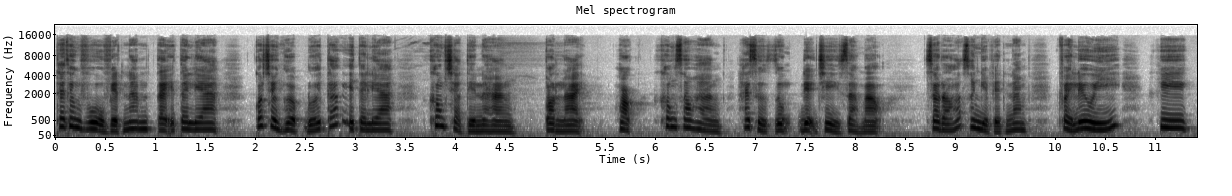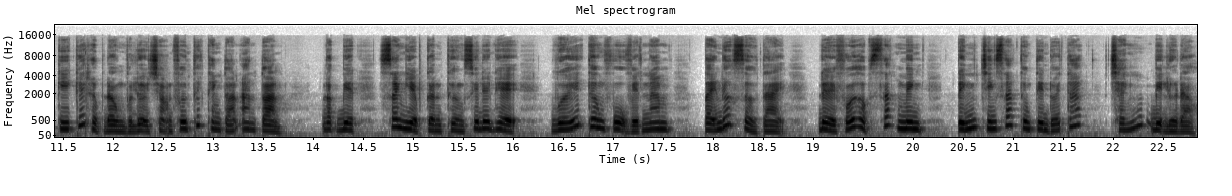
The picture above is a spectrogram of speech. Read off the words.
Theo Thương vụ Việt Nam tại Italia, có trường hợp đối tác Italia không trả tiền hàng còn lại hoặc không giao hàng hay sử dụng địa chỉ giả mạo. Do đó, doanh nghiệp Việt Nam phải lưu ý khi ký kết hợp đồng và lựa chọn phương thức thanh toán an toàn. Đặc biệt, doanh nghiệp cần thường xuyên liên hệ với Thương vụ Việt Nam tại nước sở tại để phối hợp xác minh tính chính xác thông tin đối tác, tránh bị lừa đảo.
